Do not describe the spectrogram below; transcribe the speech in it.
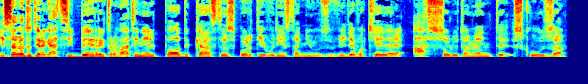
E salve a tutti ragazzi, ben ritrovati nel podcast sportivo di Insta News. Vi devo chiedere assolutamente scusa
